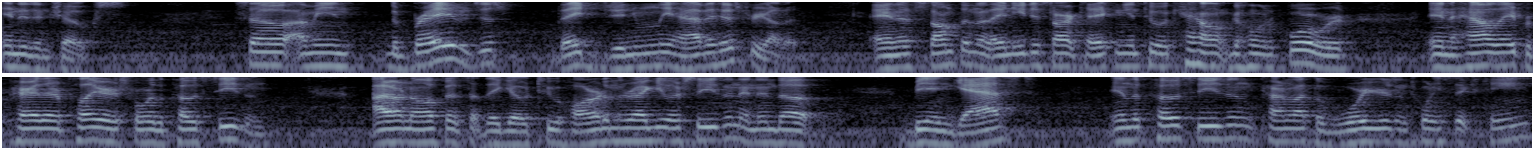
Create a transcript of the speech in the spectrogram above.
ended in chokes. So, I mean, the Braves just, they genuinely have a history of it. And it's something that they need to start taking into account going forward in how they prepare their players for the postseason. I don't know if it's that they go too hard in the regular season and end up being gassed in the postseason, kind of like the Warriors in 2016.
